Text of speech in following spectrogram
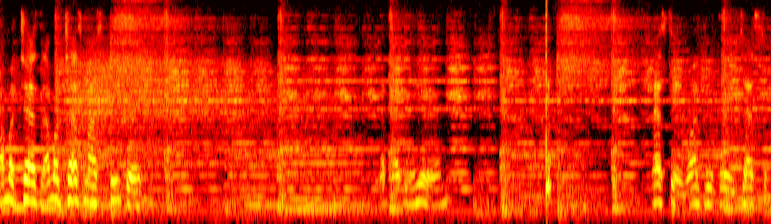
I'm gonna test. I'm gonna test my speaker. Testing. One, two, three. Testing.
